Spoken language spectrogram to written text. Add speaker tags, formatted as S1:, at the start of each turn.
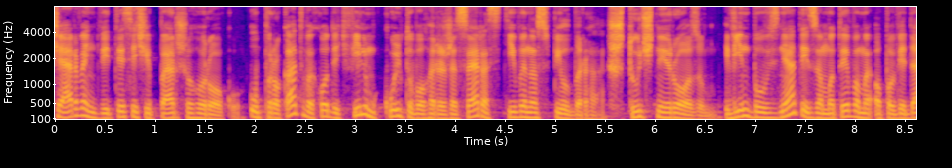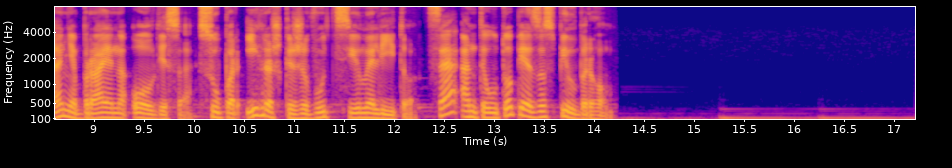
S1: Червень 2001 року. У прокат виходить фільм культового режисера Стівена Спілберга Штучний розум. Він був знятий за мотивами оповідання Брайана Олдіса Суперіграшки живуть ціле літо. Це антиутопія за Спілбергом.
